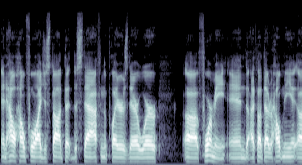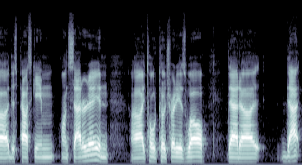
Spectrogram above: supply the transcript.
and how helpful I just thought that the staff and the players there were uh, for me. And I thought that would help me uh, this past game on Saturday. And uh, I told Coach Freddy as well that uh, that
